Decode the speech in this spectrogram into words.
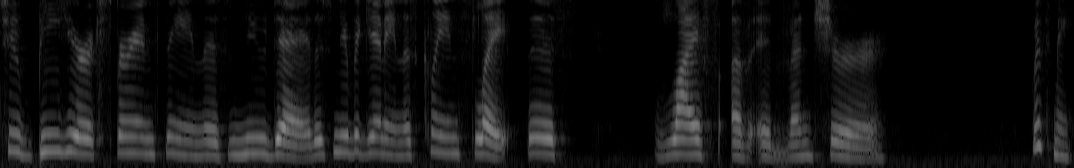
to be here experiencing this new day, this new beginning, this clean slate, this life of adventure with me.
